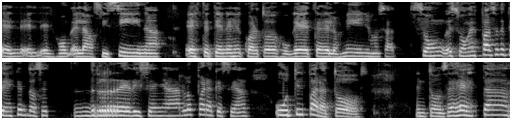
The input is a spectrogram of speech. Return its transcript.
el, el- el home- la oficina, este, tienes el cuarto de juguetes de los niños, o sea, son, son espacios que tienes que entonces rediseñarlos para que sean útil para todos. Entonces esta,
